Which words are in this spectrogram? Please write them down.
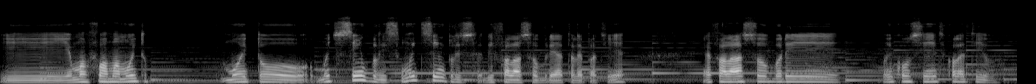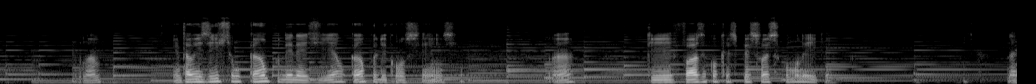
E uma forma muito, muito, muito simples, muito simples de falar sobre a telepatia é falar sobre o inconsciente coletivo. Né? Então existe um campo de energia, um campo de consciência, né? que fazem com que as pessoas se comuniquem. Né?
